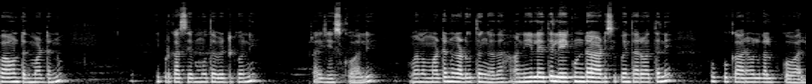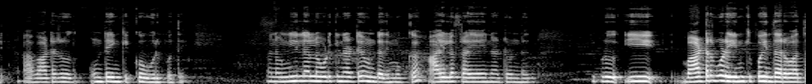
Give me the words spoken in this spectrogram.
బాగుంటుంది మటను. ఇప్పుడు కాసేపు మూత పెట్టుకొని ఫ్రై చేసుకోవాలి. మనం మటన్ కడుగుతాం కదా ఆ నీళ్ళు అయితే లేకుండా ఆడిసిపోయిన తర్వాతనే ఉప్పు కారాలు కలుపుకోవాలి. ఆ వాటర్ ఉంటే ఇంకెక్కువ ఊరిపోతాయి. మనం నీళ్ళల్లో ఉడికినట్టే ఉంటుంది ముక్క ఆయిల్లో ఫ్రై అయినట్టు ఉండదు. ఇప్పుడు ఈ వాటర్ కూడా ఇనికిపోయిన తర్వాత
